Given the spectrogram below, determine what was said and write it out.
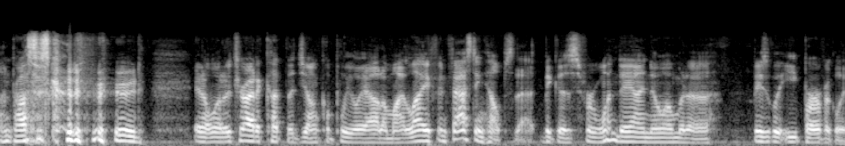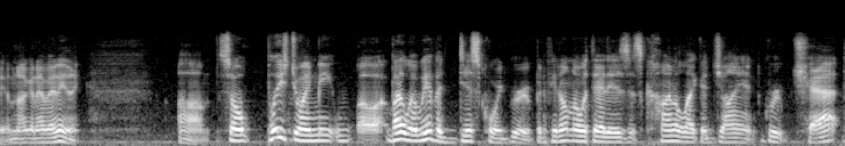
unprocessed good food and I want to try to cut the junk completely out of my life. And fasting helps that because for one day I know I'm going to basically eat perfectly. I'm not going to have anything. Um, so please join me. Uh, by the way, we have a Discord group, and if you don't know what that is, it's kind of like a giant group chat.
